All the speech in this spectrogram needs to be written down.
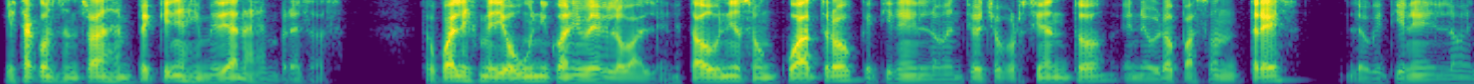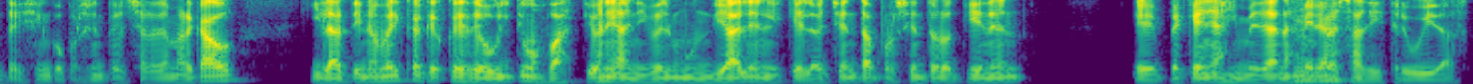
está concentrada en pequeñas y medianas empresas, lo cual es medio único a nivel global. En Estados Unidos son 4 que tienen el 98%, en Europa son 3, lo que tienen el 95% del share de mercado, y Latinoamérica creo que es de últimos bastiones a nivel mundial en el que el 80% lo tienen eh, pequeñas y medianas empresas distribuidas.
